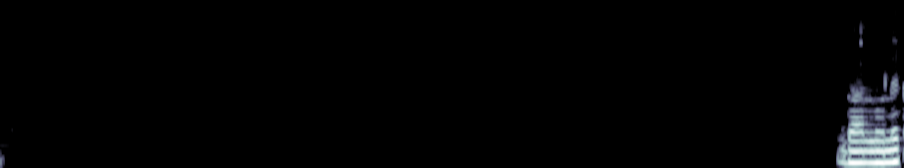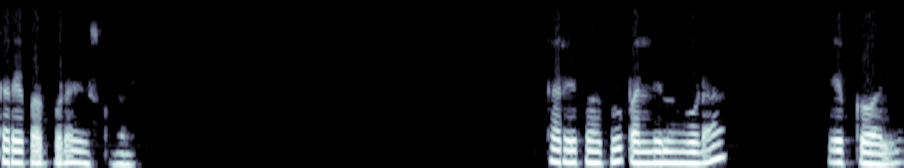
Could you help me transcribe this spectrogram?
దానిలోనే కరివేపాకు కూడా వేసుకోవాలి. కరివేపాకు పల్లీలను కూడా వేపుకోవాలి.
